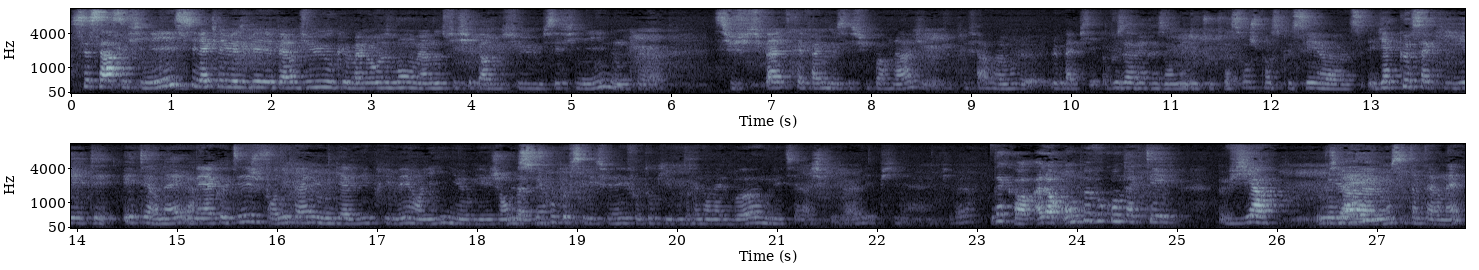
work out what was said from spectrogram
c'est ça. c'est fini. Si la clé USB est perdue ou que malheureusement on met un autre fichier par-dessus, c'est fini. Donc euh, si je suis pas très fan de ces supports-là, je, je préfère vraiment le, le papier. Vous avez raison, mais de toute façon, je pense que c'est, euh, il n'y a que ça qui est éternel. Mais à côté, je fournis quand même une galerie privée en ligne où les gens bah, sûr. du coup, peuvent sélectionner les photos qu'ils voudraient dans l'album ou les tirages qu'ils veulent. Euh, et puis voilà. D'accord. Alors, on peut vous contacter via mon site internet,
